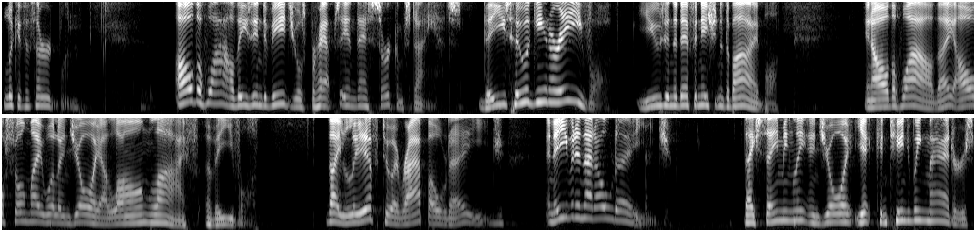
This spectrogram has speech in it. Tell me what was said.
Look at the third one. All the while, these individuals, perhaps in that circumstance, these who again are evil, using the definition of the Bible, and all the while they also may well enjoy a long life of evil. They live to a ripe old age, and even in that old age, they seemingly enjoy yet continuing matters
